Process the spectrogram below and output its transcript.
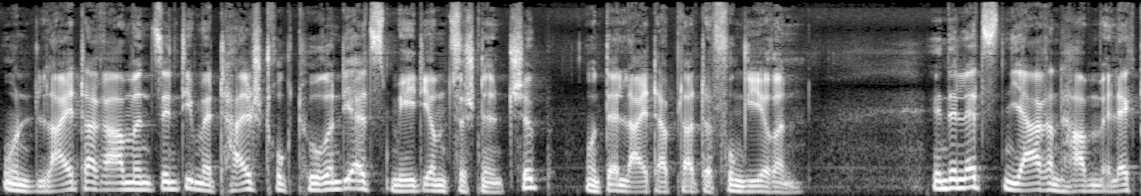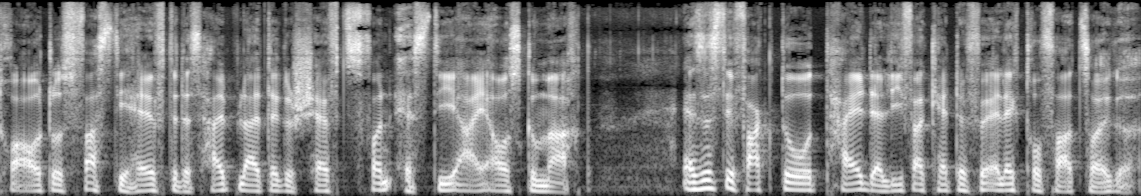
Und Leiterrahmen sind die Metallstrukturen, die als Medium zwischen dem Chip und der Leiterplatte fungieren. In den letzten Jahren haben Elektroautos fast die Hälfte des Halbleitergeschäfts von SDI ausgemacht. Es ist de facto Teil der Lieferkette für Elektrofahrzeuge.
